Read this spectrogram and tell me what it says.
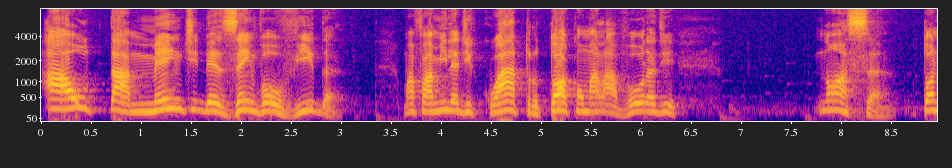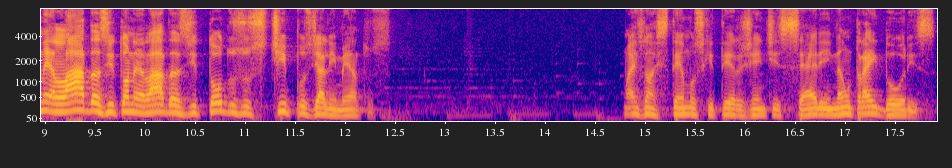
altamente desenvolvida. Uma família de quatro toca uma lavoura de, nossa, toneladas e toneladas de todos os tipos de alimentos. Mas nós temos que ter gente séria e não traidores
